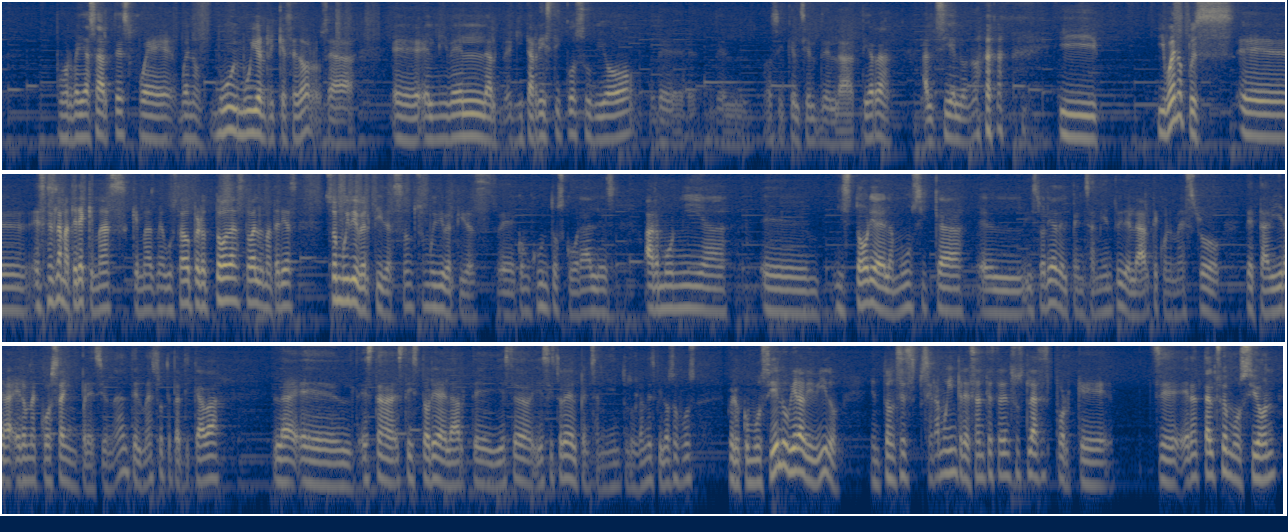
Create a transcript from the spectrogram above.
por Bellas Artes fue, bueno, muy, muy enriquecedor. O sea, eh, el nivel guitarrístico subió de, así que el cielo, de la tierra al cielo, y, y, bueno, pues eh, esa es la materia que más, que más me ha gustado, pero todas, todas las materias son muy divertidas, son, son muy divertidas. Eh, conjuntos corales, armonía, eh, historia de la música, el, historia del pensamiento y del arte con el maestro de Tavira era una cosa impresionante. El maestro te platicaba esta, esta, historia del arte y esta, y esta historia del pensamiento, los grandes filósofos, pero como si él hubiera vivido. Entonces pues, muy interesante estar en sus clases porque era tal su emoción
